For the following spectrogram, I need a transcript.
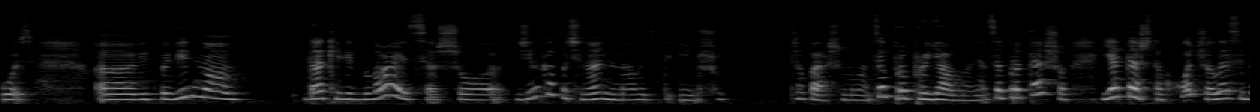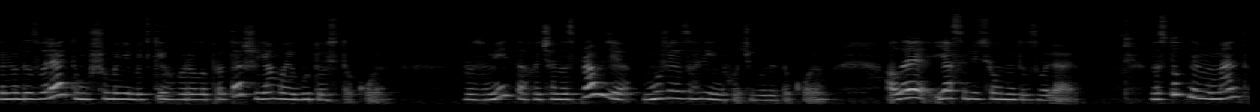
Ось. Е, відповідно, так і відбувається, що жінка починає ненавидіти іншу. Це перший момент. Це про проявлення. Це про те, що я теж так хочу, але я собі не дозволяю, тому що мені батьки говорили про те, що я маю бути ось такою. Розумієте? Хоча насправді, може, я взагалі не хочу бути такою. Але я собі цього не дозволяю. Наступний момент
